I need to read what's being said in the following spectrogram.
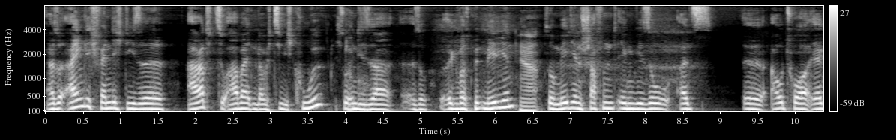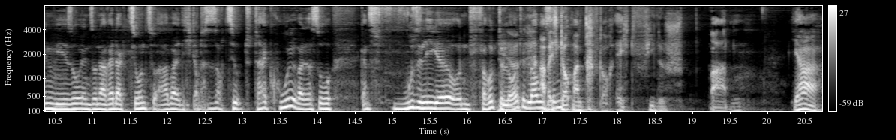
Also eigentlich fände ich diese Art zu arbeiten, glaube ich, ziemlich cool. So in dieser, also irgendwas mit Medien. Ja. So medienschaffend irgendwie so als äh, Autor irgendwie so in so einer Redaktion zu arbeiten. Ich glaube, das ist auch total cool, weil das so ganz wuselige und verrückte Leute, glaube ich, Aber ich glaube, man trifft auch echt viele Spaten. ja,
